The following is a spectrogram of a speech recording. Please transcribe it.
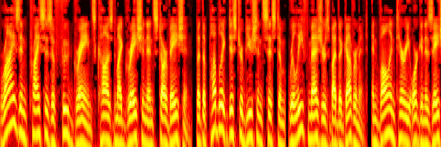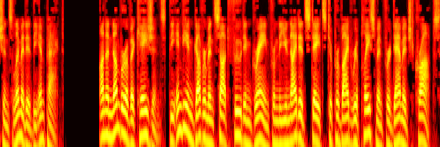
Rise in prices of food grains caused migration and starvation, but the public distribution system, relief measures by the government, and voluntary organizations limited the impact. On a number of occasions, the Indian government sought food and grain from the United States to provide replacement for damaged crops.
